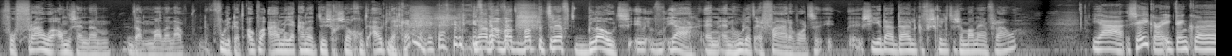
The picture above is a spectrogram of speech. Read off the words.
voor vrouwen anders zijn dan, dan mannen. Nou, voel ik dat ook wel aan, maar jij kan het dus zo goed uitleggen. Ik ken het, ik ja, wat, wat betreft bloot ja, en, en hoe dat ervaren wordt. Zie je daar duidelijke verschillen tussen mannen en vrouwen? Ja, zeker. Ik denk uh,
